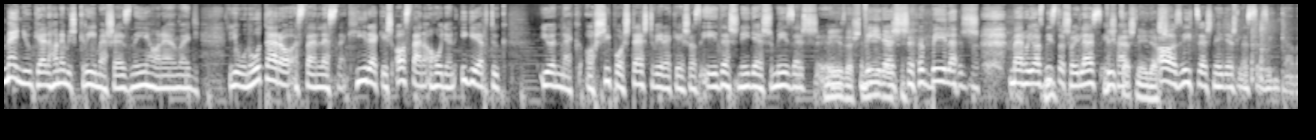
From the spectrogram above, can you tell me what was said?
menjünk el, ha nem is krémesezni, hanem egy jó nótára, aztán lesznek hírek, és aztán, ahogyan ígértük, jönnek a sipos testvérek és az édes, négyes, mézes, Mézes, véres, béles, mert hogy az biztos, hogy lesz. És Vicces hát négyes. Az vicces négyes lesz az inkább.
